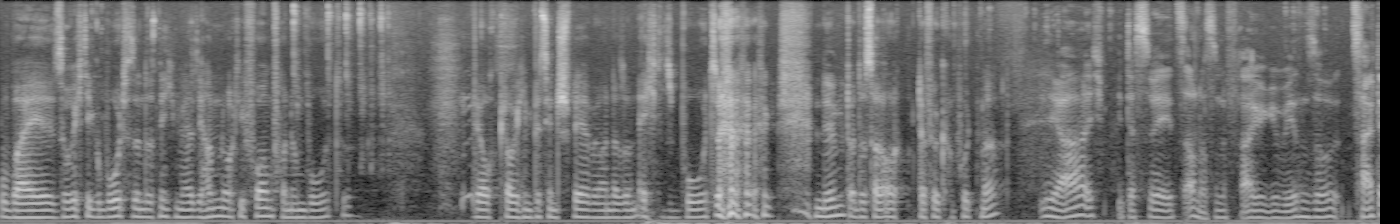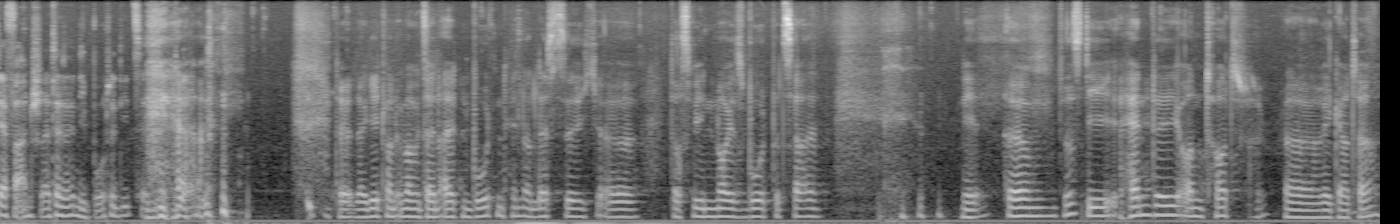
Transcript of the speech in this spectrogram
wobei so richtige Boote sind das nicht mehr, sie haben nur noch die Form von einem Boot. Wäre auch, glaube ich, ein bisschen schwer, wenn man da so ein echtes Boot nimmt und das dann auch dafür kaputt macht. Ja, ich, das wäre jetzt auch noch so eine Frage gewesen, so, zahlt der Veranstalter denn die Boote, die zerlegt Ja. Da, da geht man immer mit seinen alten Booten hin und lässt sich äh, das wie ein neues Boot bezahlen. Nee, ähm, das ist die Henley on Todd äh, Regatta.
